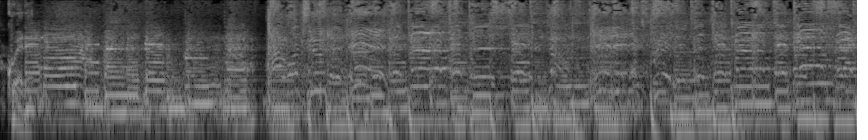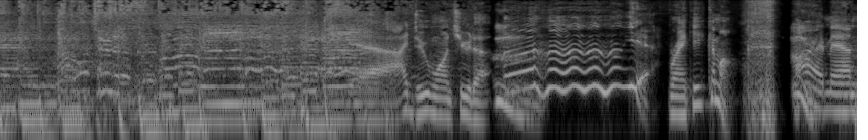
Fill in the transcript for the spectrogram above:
quit it. I do want you to. Uh-huh, yeah, Frankie, come on. All right, man.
